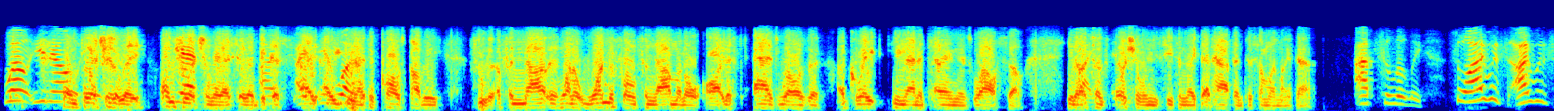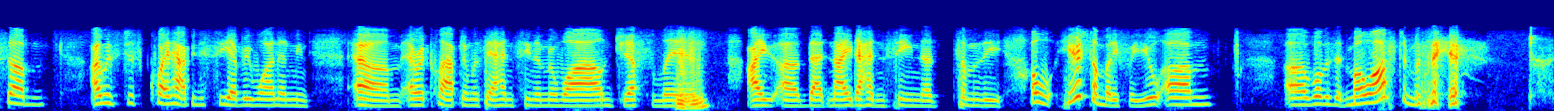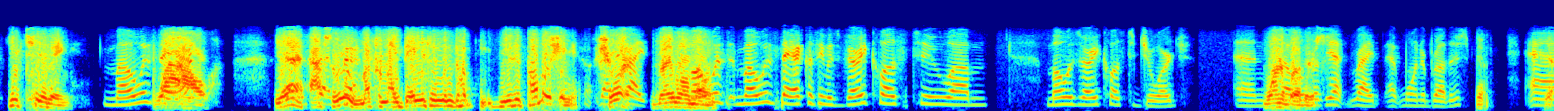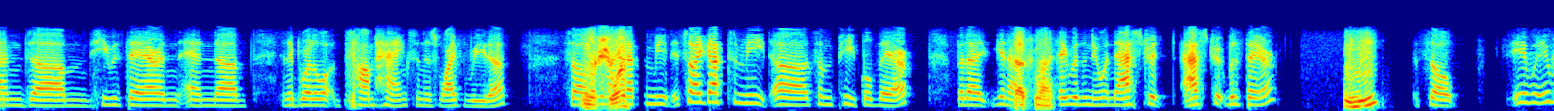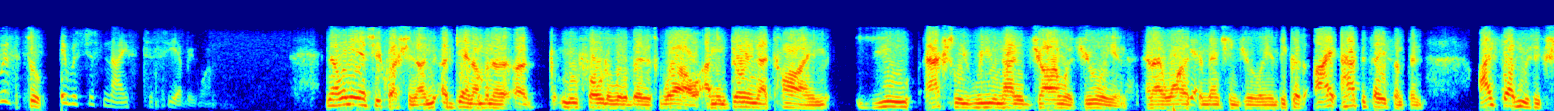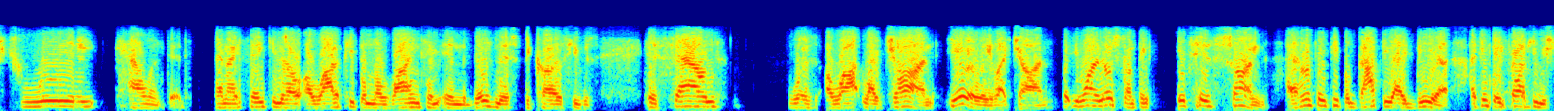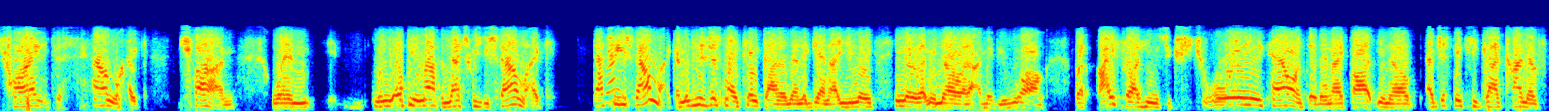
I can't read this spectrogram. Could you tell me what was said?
Well, you know, Unfortunately, unfortunately, I say that because I- I- I, I, you know, I think Paul's probably a phenomenal, one a wonderful and phenomenal artist, as well as a, a great humanitarian as well. So, you know, it's unfortunate when you see something like that happen to someone like that. Absolutely. So I was I was um I was just quite happy to see everyone. I mean, um Eric Clapton was there. I hadn't seen him in a while. Jeff Lynne. Mhm. I uh that night I hadn't seen uh, some of the Oh, here's somebody for you. Um uh what was it? Mo Ostin was there. You're kidding. Mo was there. Wow. Yeah, That's right. absolutely. My- From my days in the music publishing. That's sure. right. Very well Mo known. was Mo was there because he was very close to um Mo was very close to George and Warner so Brothers. Yeah, right at Warner Brothers. Yeah. And um he was there and and uh, and they brought along Tom Hanks and his wife Rita. So No, you know, sure. I got to meet so I got to meet uh some people there. But I you know That's nice. they were the new one. Astrid Astrid was there. hmm So it it was So it was just nice to see everyone. Now, let me ask you a question. I'm, again, I'm going to uh, move forward a little bit as well. I mean, during that time, you actually reunited John with Julian, and I wanted Yes. to mention Julian because I have to tell you something. I thought he was extremely talented, and I think you know a lot of people maligned him in the business because he was his sound was a lot like John, eerily like John. But you want to know something? It's his son. I don't think people got the idea. I think they thought he was trying to sound like John when when you open your mouth and that's who you sound like. That's who you sound like. I mean, this is just my take on it. And again, I, you may you may let me know, and I may be wrong, but I thought he was extremely talented, and I thought, you know, I just think he got kind of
